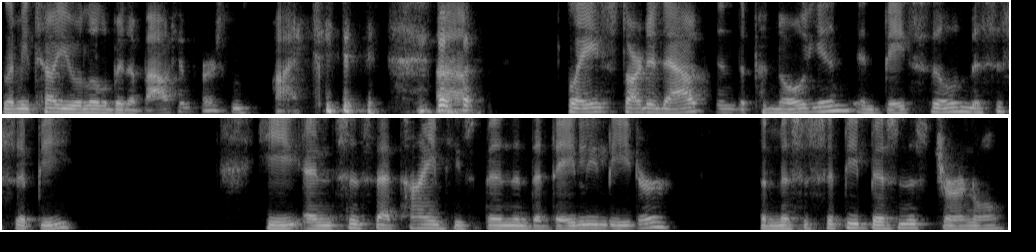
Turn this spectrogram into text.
let me tell you a little bit about him first. Hi. um, Clay started out in the Panolian in Batesville, Mississippi. He and since that time he's been in the Daily Leader, the Mississippi Business Journal,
